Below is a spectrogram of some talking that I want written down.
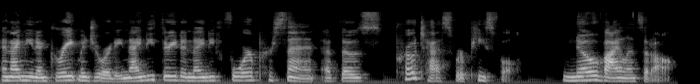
and I mean a great majority, 93 to 94% of those protests were peaceful, no violence at all.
